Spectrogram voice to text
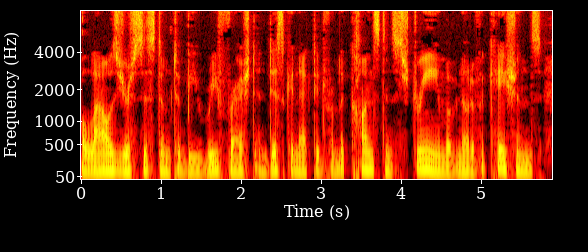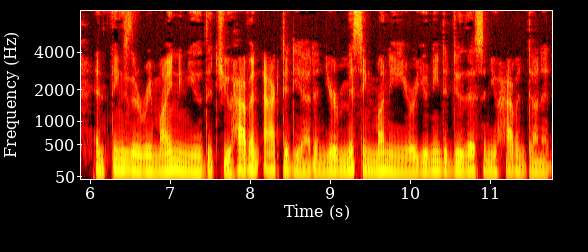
allows your system to be refreshed and disconnected from the constant stream of notifications and things that are reminding you that you haven't acted yet and you're missing money or you need to do this and you haven't done it.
